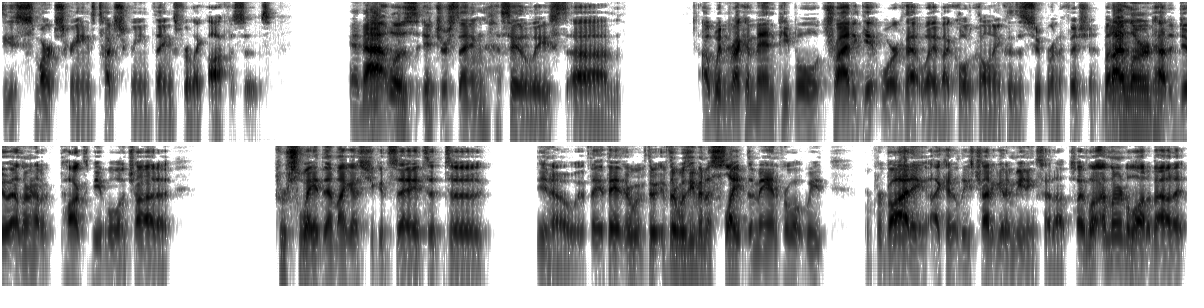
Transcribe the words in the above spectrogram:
these, smart screens touch screen things for like offices and that was interesting to say the least um I wouldn't recommend people try to get work that way by cold calling because it's super inefficient. But I learned how to do it. I learned how to talk to people and try to persuade them, I guess you could say, to, to you know, if they, if, they, if, there, if there was even a slight demand for what we were providing, I could at least try to get a meeting set up. So I, I learned a lot about it.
